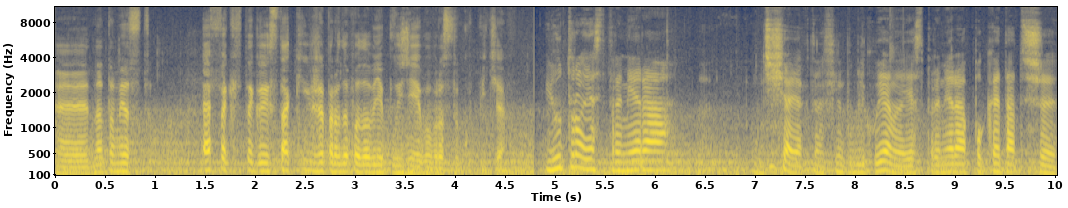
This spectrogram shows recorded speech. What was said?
E, Natomiast efekt tego jest taki, że prawdopodobnie później je po prostu kupicie. Jutro jest premiera. Dzisiaj, jak ten film publikujemy, jest premiera Pocketa 3.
